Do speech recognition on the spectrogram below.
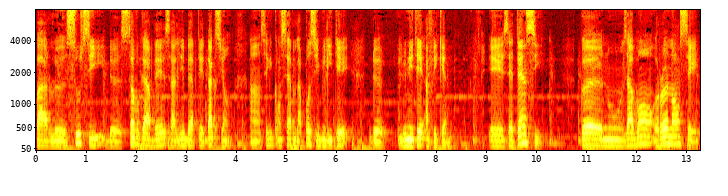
par le souci de sauvegarder sa liberté d'action en ce qui concerne la possibilité de l'unité africaine. Et c'est ainsi que nous avons renoncé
